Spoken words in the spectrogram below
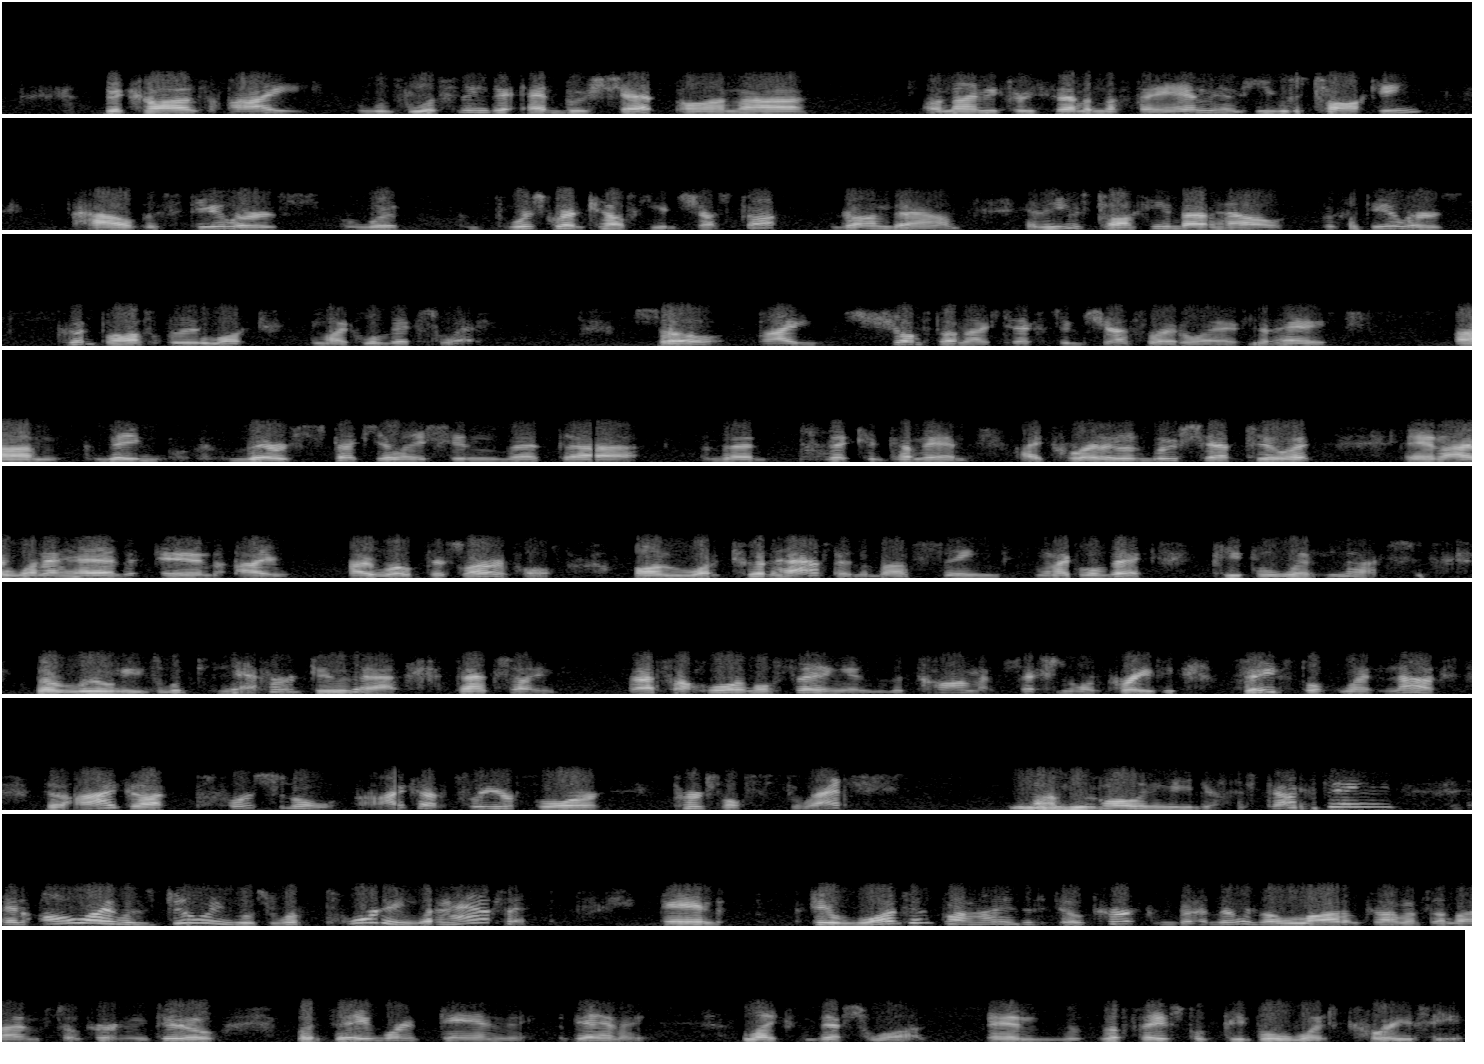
because I was listening to Ed Bouchette on uh, on 93.7 The Fan, and he was talking how the Steelers with Bruce Gradkowski had just got gone down, and he was talking about how the Steelers could possibly look Michael Vick's way. So I jumped on. I texted Jeff right away. I said, "Hey, um, they there's speculation that uh, that that could come in." I credited Bouchette to it, and I went ahead and I I wrote this article on what could happen about seeing Michael Vick. People went nuts. The Rooneys would never do that. That's a that's a horrible thing, and the comment section went crazy. Facebook went nuts. That I got personal. I got three or four personal threats mm-hmm. um, calling me disgusting, and all I was doing was reporting what happened. And it wasn't behind the steel curtain. But there was a lot of comments on behind the steel curtain too, but they weren't damning, damning like this was. And the Facebook people went crazy.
